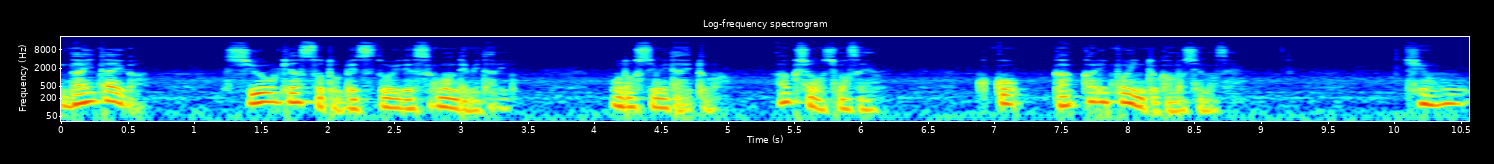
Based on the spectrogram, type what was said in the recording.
大体が主要キャストと別撮りで凄んでみたり戻してみたいとアクションをしません。ここがっかりポイントかもしれません。基本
